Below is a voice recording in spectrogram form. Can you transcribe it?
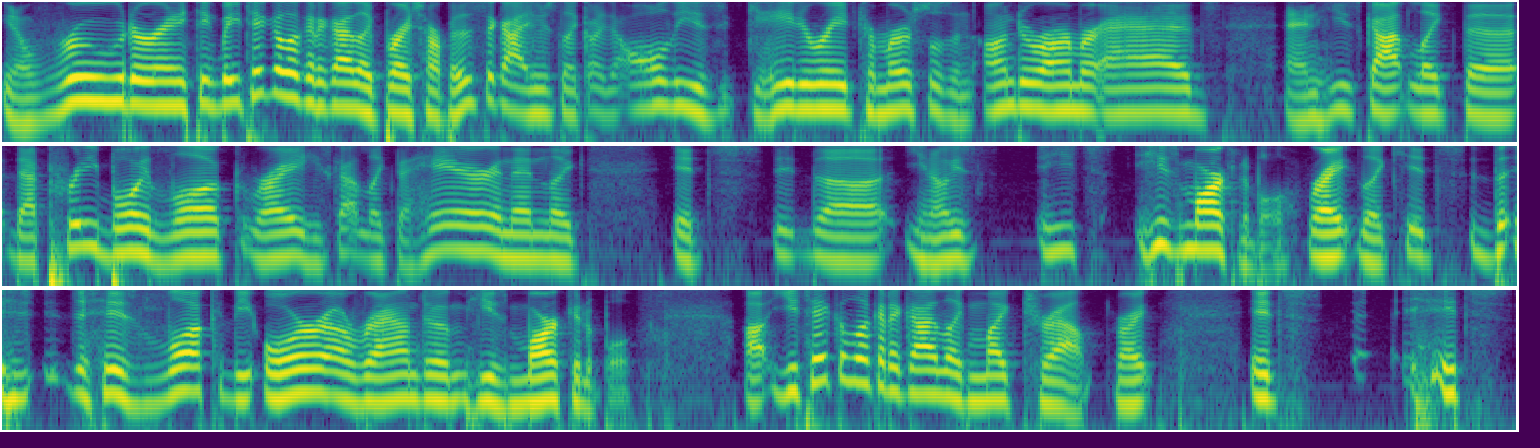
you know rude or anything. But you take a look at a guy like Bryce Harper. This is a guy who's like all these Gatorade commercials and Under Armour ads, and he's got like the that pretty boy look, right? He's got like the hair, and then like it's the you know he's he's he's marketable, right? Like it's the, his look, the aura around him. He's marketable. Uh, you take a look at a guy like Mike Trout, right? It's it's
